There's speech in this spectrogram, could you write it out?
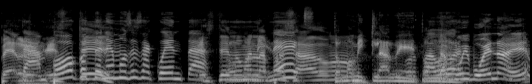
Pero Tampoco este- tenemos esa cuenta. Este no me Toma la ha pasado. Toma mi clave. Por toma. favor. Está muy buena, ¿eh?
